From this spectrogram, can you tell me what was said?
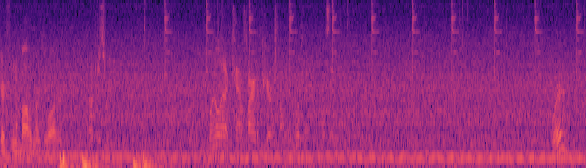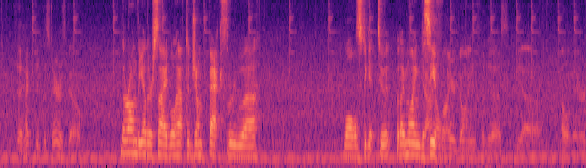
Description of bottled murky water? I'm just reading. Boil at a campfire to purify it. Okay, we'll see. Where the heck did the stairs go? They're on the other side. We'll have to jump back through uh, walls to get to it. But I'm wanting to Yeah, see I don't if know why you're going for the the uh, elevator.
